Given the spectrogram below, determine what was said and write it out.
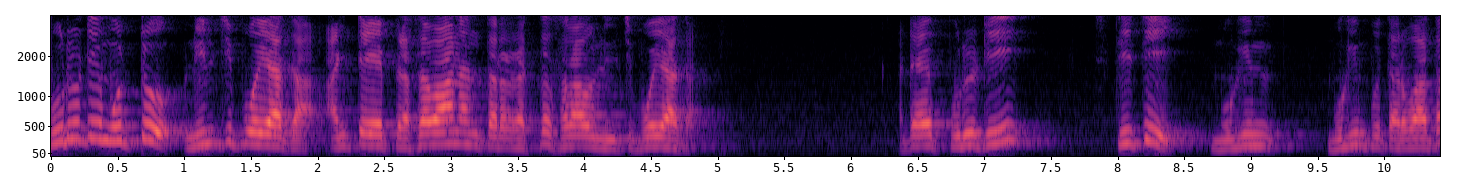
పురుటి ముట్టు నిలిచిపోయాక అంటే ప్రసవానంతర రక్తస్రావం నిలిచిపోయాక అంటే పురుటి స్థితి ముగిం ముగింపు తర్వాత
